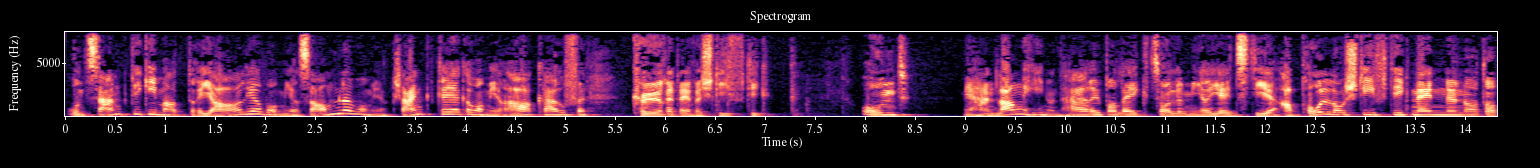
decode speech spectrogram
Und sämtliche Materialien, die wir sammeln, die wir geschenkt kriegen, die wir ankaufen, gehören dieser Stiftung. Und wir haben lange hin und her überlegt, sollen wir jetzt die Apollo-Stiftung nennen oder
